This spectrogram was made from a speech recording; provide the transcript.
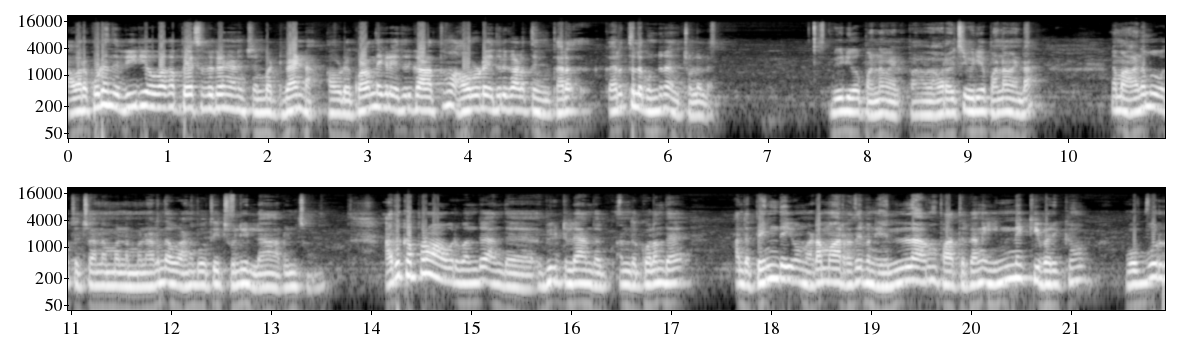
அவரை கூட இந்த வீடியோவாக பேசுறதுக்காக நினச்சேன். பட் வேண்டாம். அவருடைய குழந்தைகள் எதிர்காலத்தும் அவரோட எதிர்காலத்தையும் கரு கருத்தில் கொண்டு நான் சொல்லலை. வீடியோ பண்ண வேண்டாம் அவரை வச்சு வீடியோ பண்ண வேண்டாம். நம்ம அனுபவத்தை சொ- நம்ம நம்ம நடந்த ஒரு அனுபவத்தை சொல்லிடலாம் அப்படின்னு சொன்னோம் அதுக்கப்புறம் அவர் வந்து அந்த வீட்டில் அந்த அந்த குழந்தை அந்த பெண் தெய்வம் நடமாடுறது இவங்க எல்லாரும் பார்த்துருக்காங்க. இன்னைக்கு வரைக்கும் ஒவ்வொரு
